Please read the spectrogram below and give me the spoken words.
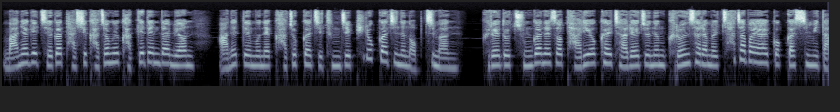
만약에 제가 다시 가정을 갖게 된다면 아내 때문에 가족까지 등질 필요까지는 없지만 그래도 중간에서 다리 역할 잘해주는 그런 사람을 찾아봐야 할 것 같습니다.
